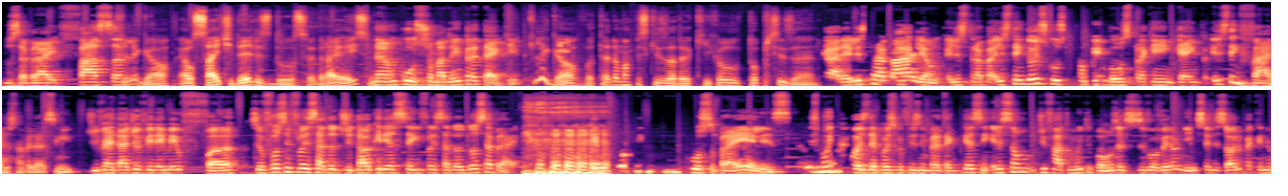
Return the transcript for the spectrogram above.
do Sebrae, faça. Que legal. É o site deles do Sebrae, é isso? Não, é um curso chamado Empretec. Que legal. Vou até dar uma pesquisada aqui que eu tô precisando. Cara, eles trabalham, eles trabalham, eles têm dois cursos que são bem bons para quem quer. Eles têm vários, na verdade, assim. De verdade, eu virei meio fã. Se eu fosse influenciador digital, eu queria ser influenciador do Sebrae. Porque eu curso para eles. Eu fiz muita coisa depois que eu fiz o Empretec, porque assim, eles são de fato muito bons, eles se desenvolveram nisso, eles olham para aquele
